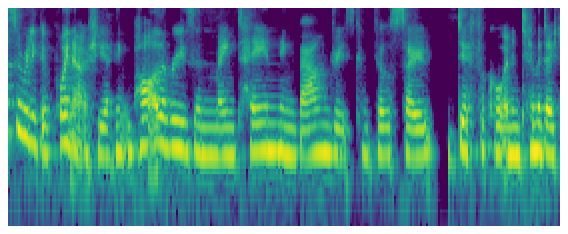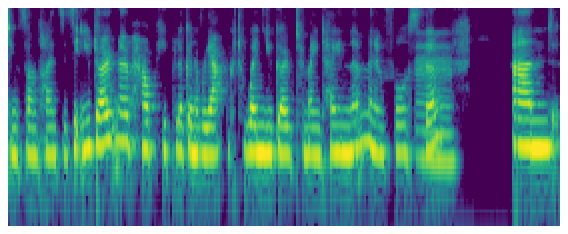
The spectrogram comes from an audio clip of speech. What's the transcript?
that's a really good point actually. I think part of the reason maintaining boundaries can feel so difficult and intimidating sometimes is that you don't know how people are going to react when you go to maintain them and enforce mm. them and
